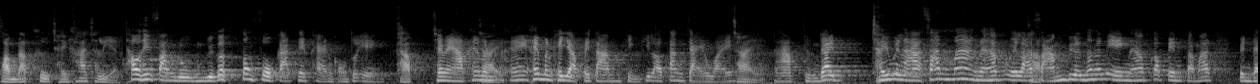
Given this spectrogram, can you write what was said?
ความลับคือใช้ค่าเฉลี่ย เท่าที่ฟังดูคุณวีก็ต้องโฟกัสในแผนของตัวเองครับใช่ไหมครับให้มันใช่ให้ให้มันขยับไปตามสิ่งที่เราตั้งใจเอาไว้ใช่นะครับถึงได้ใช้เวลาสั้นมากนะครับ เวลาครับ3เดือนเท่านั้นเองนะครับ ก็เป็นสามารถเป็นได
